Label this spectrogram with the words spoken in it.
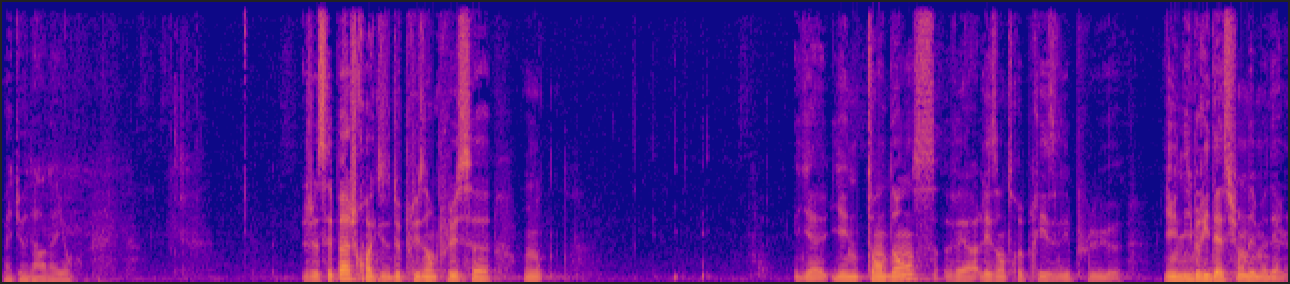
Mathieu Dardaillon? Je ne sais pas, je crois que de plus en plus, euh, on, il y, a, une tendance vers les entreprises les plus. Euh, il y a une hybridation des modèles.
